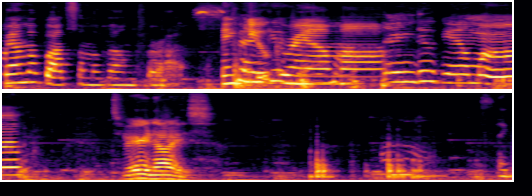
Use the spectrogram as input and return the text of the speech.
Grandma bought some of them for us. Thank, you, Grandma. Thank you, Grandma. It's very nice. Oh, it's like a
